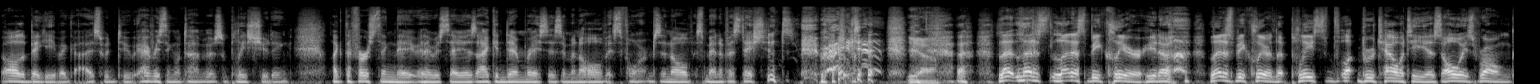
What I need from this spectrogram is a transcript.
all the Big Eva guys would do every single time there was a police shooting. Like the first thing they they would say is, "I condemn racism in all of its forms and all of its manifestations." right? Yeah. Uh, let let us let us be clear. You know, let us be clear that police v- brutality is always wrong,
